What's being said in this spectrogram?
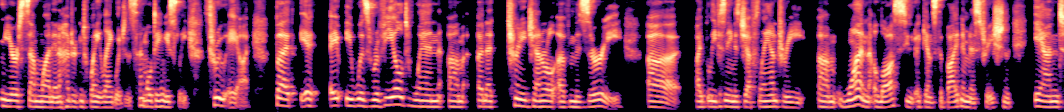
Smear someone in 120 languages simultaneously through AI. But it it, it was revealed when um, an attorney general of Missouri, uh, I believe his name is Jeff Landry, um, won a lawsuit against the Biden administration, and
